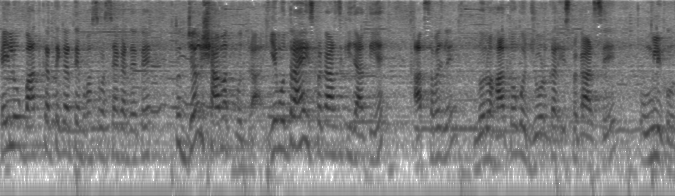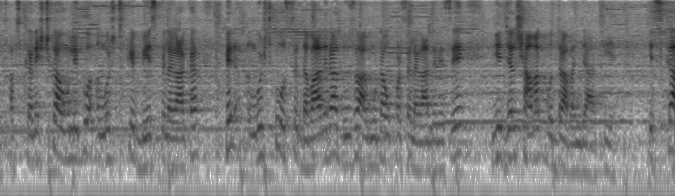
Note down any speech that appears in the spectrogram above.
कई लोग बात करते करते बहुत समस्या कर देते हैं। तो जल शामक मुद्रा, ये मुद्रा है, इस प्रकार से की जाती है। आप समझ लें, दोनों हाथों को जोड़कर इस प्रकार से उंगली को सबसे कनिष्ठ का उंगली को अंगुष्ठ के बेस पे लगाकर, फिर अंगुष्ठ को उससे दबा देना, दूसरा अंगूठा ऊपर से लगा देने से ये जल शामक मुद्रा बन जाती है। इसका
